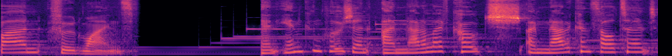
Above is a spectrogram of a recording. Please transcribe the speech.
fun food wines. And in conclusion, I'm not a life coach, I'm not a consultant.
